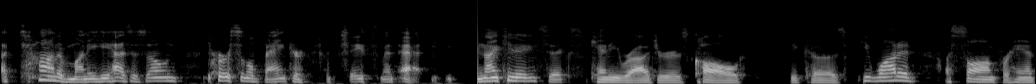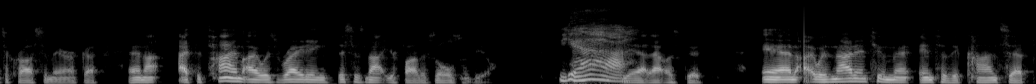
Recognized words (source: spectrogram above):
a ton of money. He has his own personal banker from Chase Manhattan. In 1986, Kenny Rogers called because he wanted a song for Hands Across America. And I, at the time, I was writing This Is Not Your Father's Oldsmobile. Yeah. Yeah, that was good. And I was not into into the concept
